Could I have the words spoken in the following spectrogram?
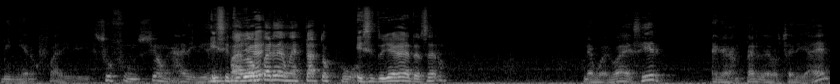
vinieron fue a dividir. Su función es a dividir ¿Y si tú para no llegas- perder un status quo. ¿Y si tú llegas de tercero? Le vuelvo a decir, el gran perdedor sería él.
